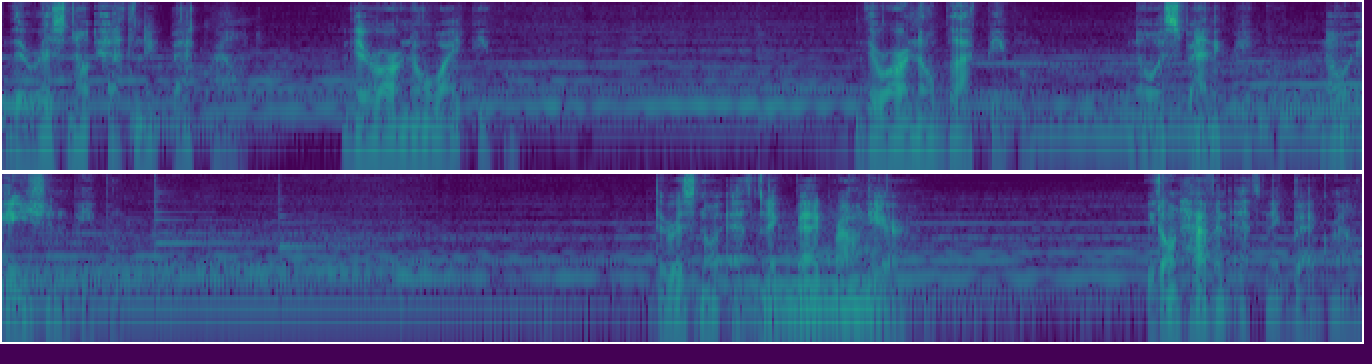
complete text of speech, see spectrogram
there is no ethnic background. There are no white people. There are no black people, no Hispanic people, no Asian people. There is no ethnic background here. We don't have an ethnic background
